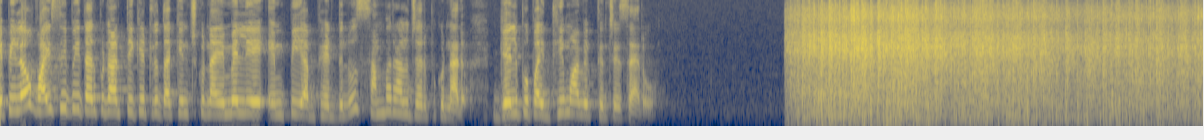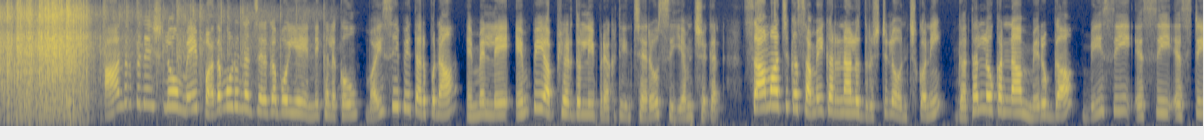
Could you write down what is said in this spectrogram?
ఏపీలో వైసీపీ తరపున టికెట్లు దక్కించుకున్న ఎమ్మెల్యే ఎంపీ అభ్యర్థులు సంబరాలు జరుపుకున్నారు. గెలుపుపై ధీమా వ్యక్తం చేశారు. ఆంధ్రప్రదేశ్లో మే పదమూడున జరగబోయే ఎన్నికలకు వైసీపీ తరపున ఎమ్మెల్యే ఎంపీ అభ్యర్థుల్ని ప్రకటించారు సీఎం జగన్. సామాజిక సమీకరణాలు దృష్టిలో ఉంచుకొని గతంలో కన్నా మెరుగ్గా బీసీ ఎస్సీ ఎస్టీ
